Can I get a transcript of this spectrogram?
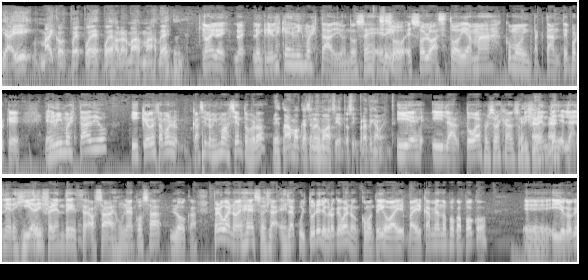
Y ahí, Michael, pu- puedes, puedes hablar más, más de esto. No, y lo, lo- lo increíble es que es el mismo estadio, entonces Sí. eso, eso lo hace todavía más como impactante porque es el mismo estadio y creo que estamos casi en los mismos asientos, ¿verdad? Estábamos casi en los mismos asientos, sí, prácticamente. Y, es, y la, todas las personas que van son diferentes, la energía es diferente, o sea, es una cosa loca. Pero bueno, es eso, es la, es la cultura y yo creo que, bueno, como te digo, va a ir, va a ir cambiando poco a poco. eh, y yo creo que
